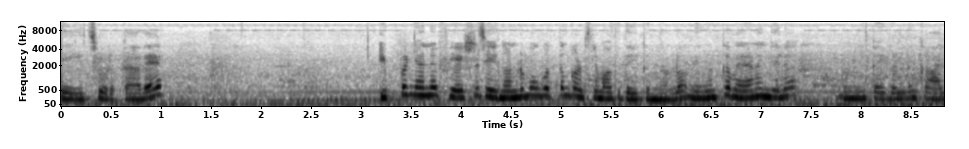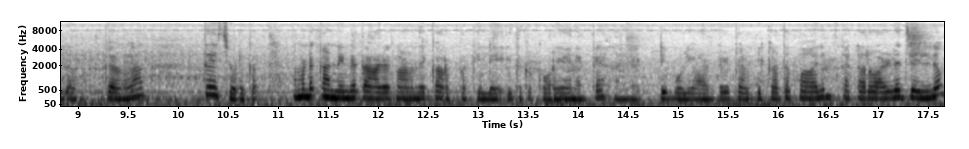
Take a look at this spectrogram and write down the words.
തേച്ച് കൊടുക്കാവേ. ഇപ്പം ഞാൻ ഫേഷ്യൽ ചെയ്യുന്നതുകൊണ്ട് മുഖത്തും കഴുത്തിലും മാത്രമേ തേക്കുന്നുള്ളൂ. നിങ്ങൾക്ക് വേണമെങ്കിൽ കൈകളിലും കാലൊക്കെ അങ്ങ് തേച്ച് കൊടുക്കാം. നമ്മുടെ കണ്ണിന്റെ താഴെ കാണുന്ന ഈ കറുപ്പൊക്കെ ഇല്ലേ ഇതൊക്കെ കുറയാനൊക്കെ നല്ല അടിപൊളിയാണ് ഈ തിളപ്പിക്കാത്ത പാലും കറ്റാർവാഴയുടെ ജെല്ലും.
